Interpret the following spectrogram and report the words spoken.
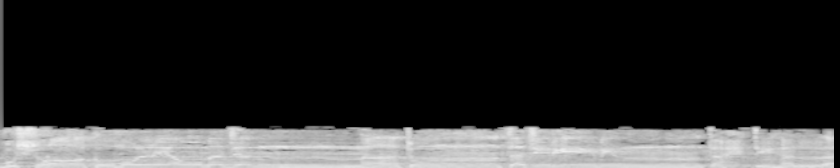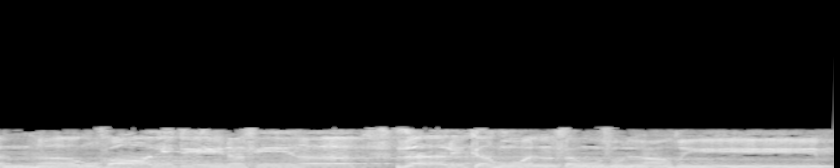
بشراكم اليوم جنات تجري من تحتها الأنهار خالدين فيها. ذلك هو الفوز العظيم.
